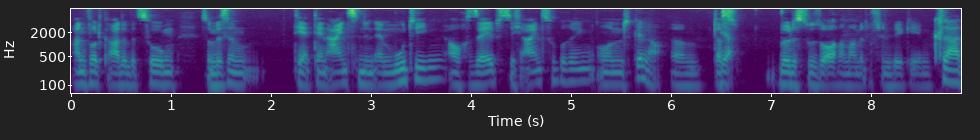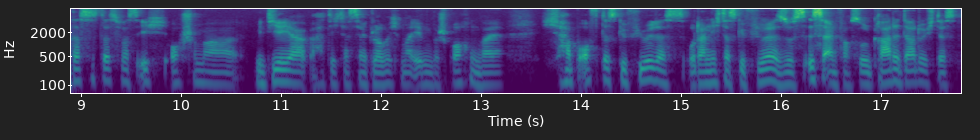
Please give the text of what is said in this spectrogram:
Antwort gerade bezogen, so ein bisschen den Einzelnen ermutigen, auch selbst sich einzubringen und genau. ähm, das ja. Würdest du so auch nochmal mit auf den Weg geben. Klar, das ist das, was ich auch schon mal mit dir ja hatte ich das ja glaube ich mal eben besprochen, weil ich habe oft das Gefühl, dass oder nicht das Gefühl, also es ist einfach so, gerade dadurch, dass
